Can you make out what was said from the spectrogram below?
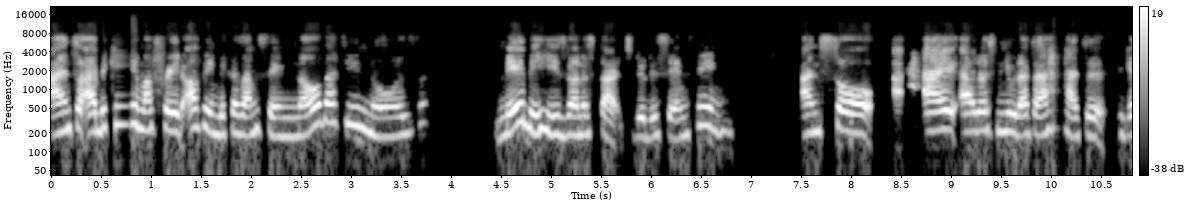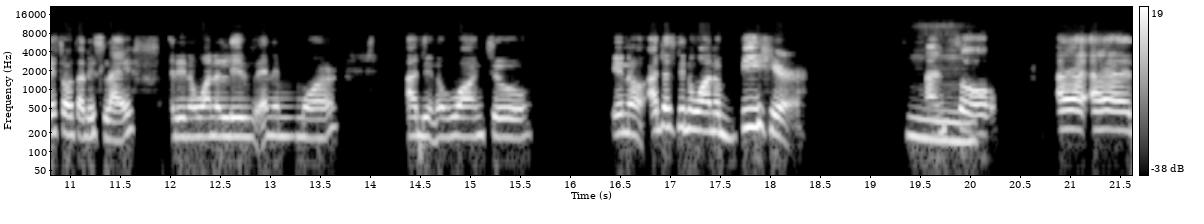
and so i became afraid of him because i'm saying now that he knows maybe he's going to start to do the same thing and so I I just knew that I had to get out of this life. I didn't want to live anymore. I didn't want to, you know, I just didn't want to be here. Mm. And so I I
